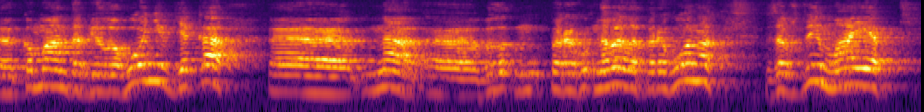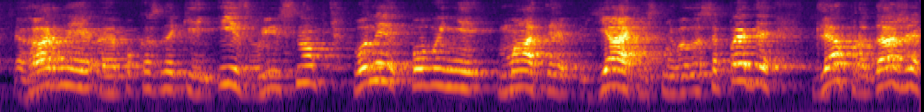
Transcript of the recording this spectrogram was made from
е, команда велогонів, яка е, на, е, на велоперегонах завжди має гарні показники. І, звісно, вони повинні мати якісні велосипеди для продажі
